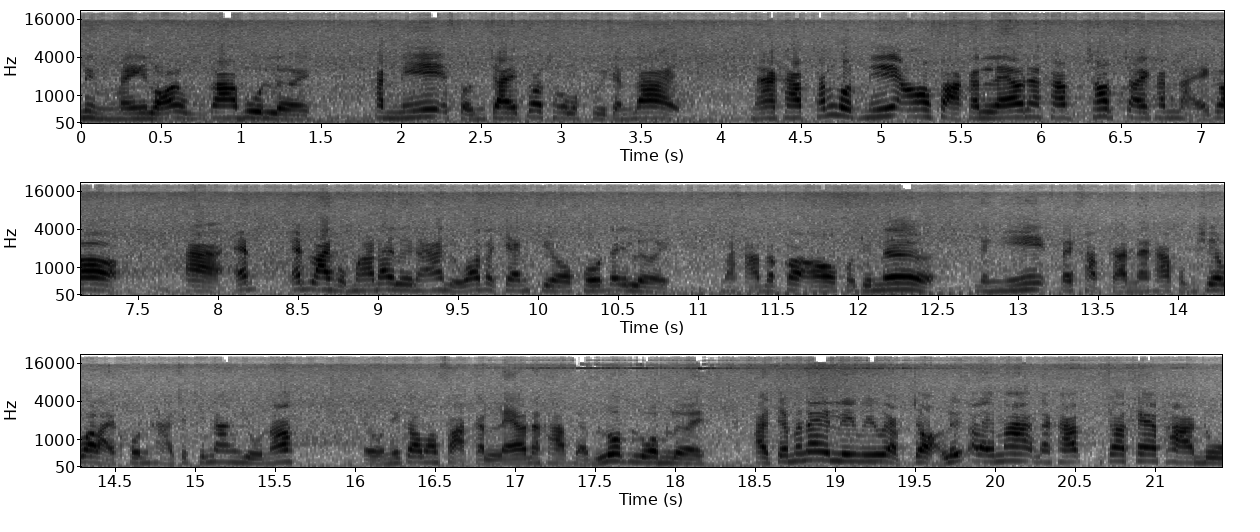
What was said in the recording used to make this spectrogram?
หนึ่งในร้อยผมกล้าพูดเลยคันนี้สนใจก็โทรมาคุยกันได้นะครับทั้งหมดนี้เอาฝากกันแล้วนะครับ ชอบใจคันไหนก็อ่าแอดแอดไลน์ผมมาได้เลยนะ หรือว่าสแกน QR Code ได้เลยนะครับแล้วก็เอา Fortuner อย่างนี้ไปขับกันนะครับ ผมเชื่อว่าหลายคนหาจุดที่นั่งอยู่เนาะเดี๋ยววันนี้ก็มาฝากกันแล้วนะครับ แบบรวบรวมเลย อาจจะไม่ได้รีวิวแบบเจาะลึกอะไรมากนะครับ ก็แค่พาดู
